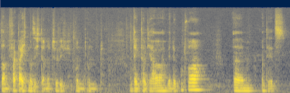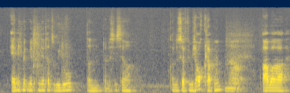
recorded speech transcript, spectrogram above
Dann vergleicht man sich dann natürlich und, und, und denkt halt, ja, wenn der gut war ähm, und der jetzt ähnlich mit mir trainiert hat, so wie du, dann, dann ist es ja, kann es ja für mich auch klappen. Ja. Aber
